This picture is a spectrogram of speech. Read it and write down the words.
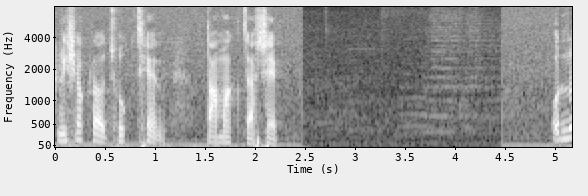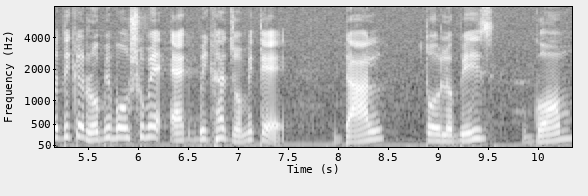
কৃষকরাও ঝুঁকছেন তামাক চাষে। অন্যদিকে রবি মৌসুমে এক বিঘা জমিতে ডাল, তৈলবীজ, গম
